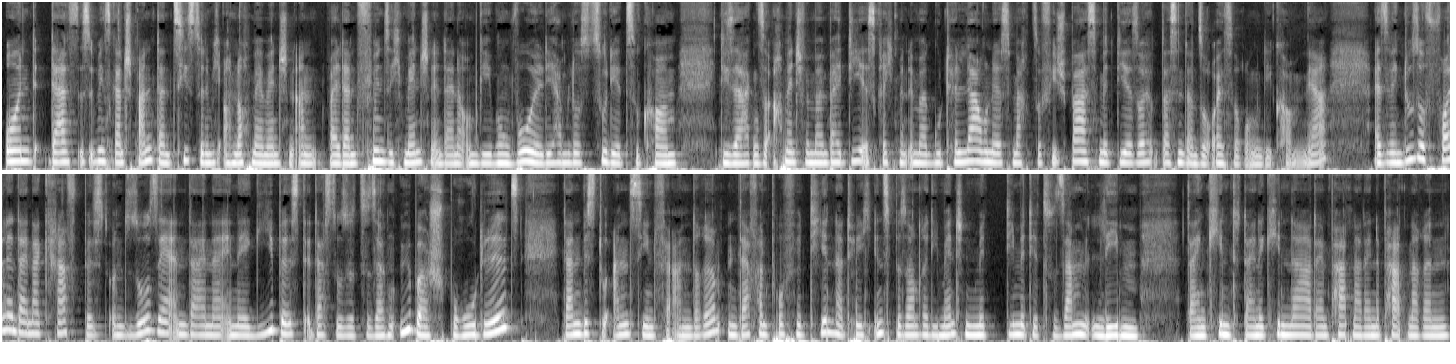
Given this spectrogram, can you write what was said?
Und das ist übrigens ganz spannend, dann ziehst du nämlich auch noch mehr Menschen an, weil dann fühlen sich Menschen in deiner Umgebung wohl, die haben Lust zu dir zu kommen, die sagen so, ach Mensch, wenn man bei dir ist, kriegt man immer gute Laune, es macht so viel Spaß mit dir, so, das sind dann so Äußerungen, die kommen, ja. Also wenn du so voll in deiner Kraft bist und so sehr in deiner Energie bist, dass du sozusagen übersprudelst, dann bist du anziehend für andere und davon profitieren natürlich insbesondere die Menschen, mit, die mit dir zusammenleben, dein Kind, deine Kinder, dein Partner, deine Partnerin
